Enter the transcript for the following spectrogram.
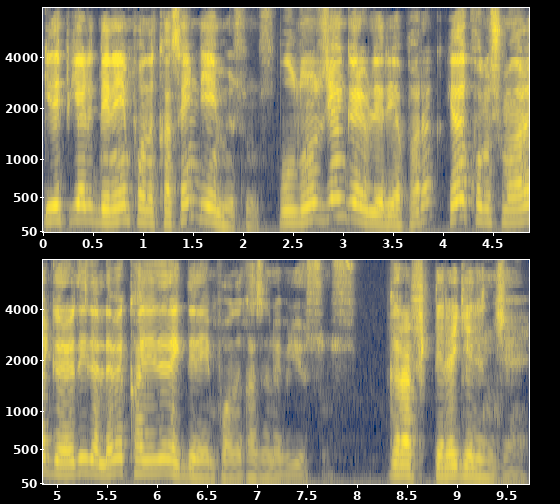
Gidip bir yerde deneyim puanı kasayım diyemiyorsunuz. Bulduğunuz yan görevleri yaparak ya da konuşmalara görevde ilerlemek kaydederek deneyim puanı kazanabiliyorsunuz. Grafiklere gelince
